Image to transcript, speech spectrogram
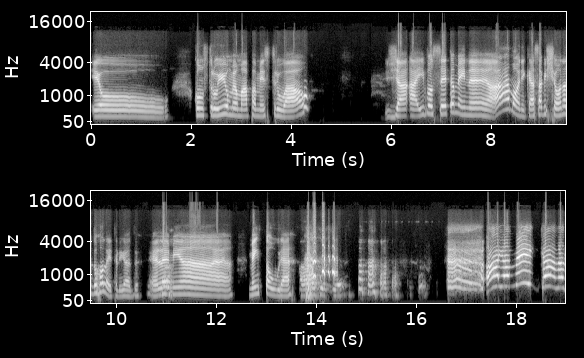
eu construí o meu mapa menstrual. Já, aí você também, né? Ah, Mônica, a sabichona do rolê, tá ligado? Ela é minha mentora. Ai, amiga, meu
